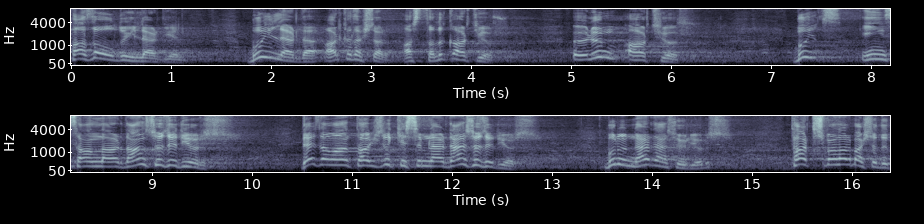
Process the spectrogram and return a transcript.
fazla olduğu iller diyelim. Bu illerde arkadaşlar hastalık artıyor, ölüm artıyor. Bu insanlardan söz ediyoruz. Dezavantajlı kesimlerden söz ediyoruz. Bunu nereden söylüyoruz? Tartışmalar başladı.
